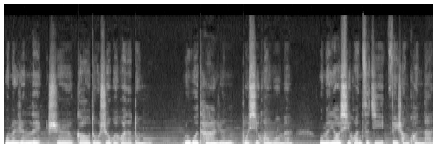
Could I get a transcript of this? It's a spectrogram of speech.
我们人类是高度社会化的动物。如果他人不喜欢我们，我们要喜欢自己非常困难。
